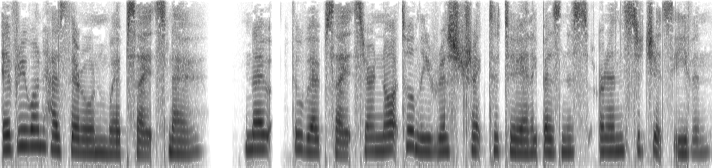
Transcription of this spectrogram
Everyone has their own websites now. Now, the websites are not only restricted to any business or institutes even.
